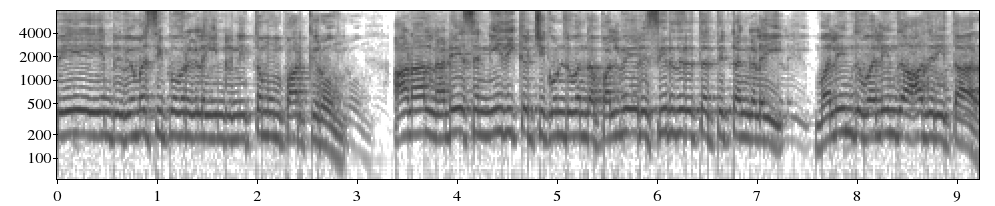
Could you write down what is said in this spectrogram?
பேயே என்று விமர்சிப்பவர்களை இன்று நித்தமும் பார்க்கிறோம். ஆனால் நடேசன் நீதி கட்சி கொண்டு வந்த பல்வேறு சீர்திருத்த திட்டங்களை வலிந்து வலிந்து ஆதரித்தார்.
